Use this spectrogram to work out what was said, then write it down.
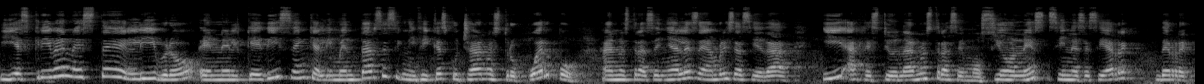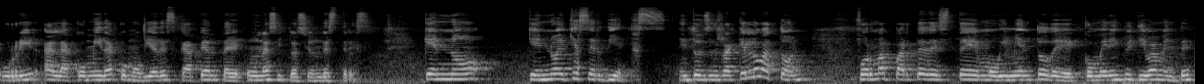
Y escriben este libro en el que dicen que alimentarse significa escuchar a nuestro cuerpo, a nuestras señales de hambre y saciedad y a gestionar nuestras emociones sin necesidad de recurrir a la comida como vía de escape ante una situación de estrés. Que no, que no hay que hacer dietas. Entonces Raquel Lobatón forma parte de este movimiento de comer intuitivamente,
